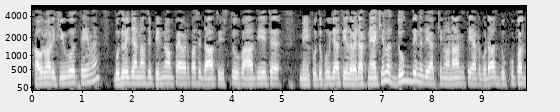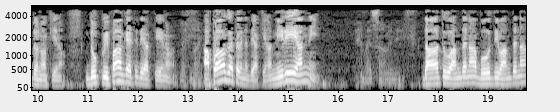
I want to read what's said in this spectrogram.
කවුරු හරි කිව්වොත් එහෙම බුදුරජාණන් වහන්සේ පිරිනවම් පෑවට පස්සේ ධාතු ස්තූප ආදියට මේ පුද පූජා තියලා වැඩක් නැහැ කියලා දුක් දෙන දෙයක් කියනවා. අනාගතයට ගොඩාක් දුක් උපද්දවනවා කියනවා. දුක් විපාක ඇති දෙයක් කියනවා. අපාගත වෙන දෙයක් කියනවා. නිරේ යන්නේ. එහෙමයි ස්වාමීනි. ධාතු වන්දනා බෝධි වන්දනා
